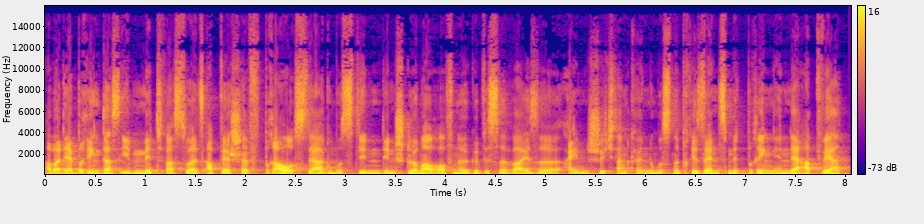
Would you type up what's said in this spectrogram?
Aber der bringt das eben mit, was du als Abwehrchef brauchst. Ja, du musst den, den Stürmer auch auf eine gewisse Weise einschüchtern können. Du musst eine Präsenz mitbringen in der Abwehr.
